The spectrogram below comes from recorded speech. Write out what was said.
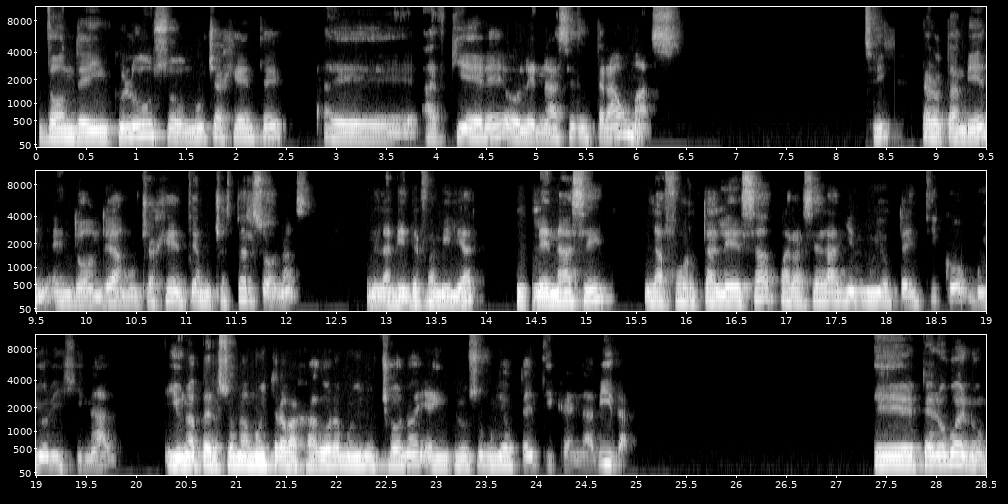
donde incluso mucha gente eh, adquiere o le nacen traumas. ¿Sí? Pero también en donde a mucha gente, a muchas personas, en el ambiente familiar, le nace la fortaleza para ser alguien muy auténtico, muy original y una persona muy trabajadora, muy luchona e incluso muy auténtica en la vida. Eh, pero bueno,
